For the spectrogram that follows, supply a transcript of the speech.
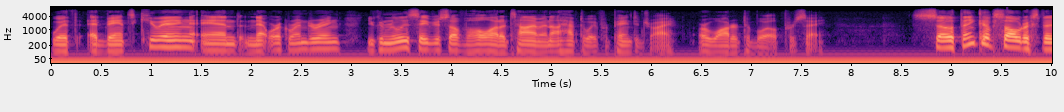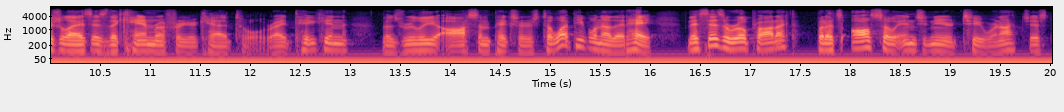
with advanced queuing and network rendering, you can really save yourself a whole lot of time and not have to wait for paint to dry or water to boil per se. So think of SOLIDWORKS Visualize as the camera for your CAD tool, right? Taking those really awesome pictures to let people know that, hey, this is a real product, but it's also engineered too. We're not just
